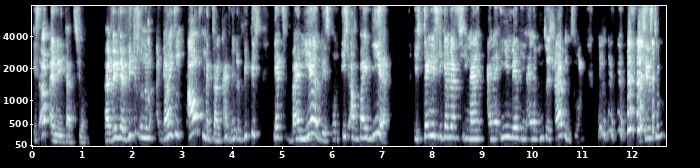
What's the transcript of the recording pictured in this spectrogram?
ist auch eine Meditation. Weil wenn wir wirklich unter ganzen Aufmerksamkeit, wenn du wirklich jetzt bei mir bist und ich auch bei dir, ich denke nicht, dass ich in einer E-Mail in einer Minute schreiben soll. Siehst du?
